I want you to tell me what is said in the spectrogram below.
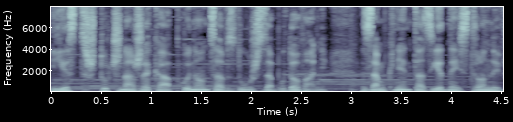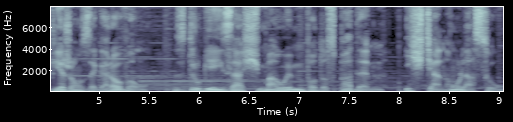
jest sztuczna rzeka płynąca wzdłuż zabudowań, zamknięta z jednej strony wieżą zegarową, z drugiej zaś małym wodospadem i ścianą lasu.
